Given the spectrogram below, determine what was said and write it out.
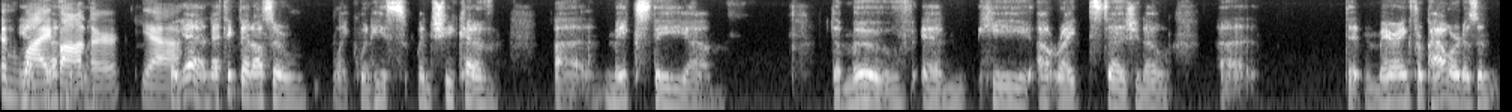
and yeah, why definitely. bother? Yeah. Yeah. And I think that also like when he's when she kind of uh, makes the um, the move and he outright says, you know, uh, that marrying for power doesn't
